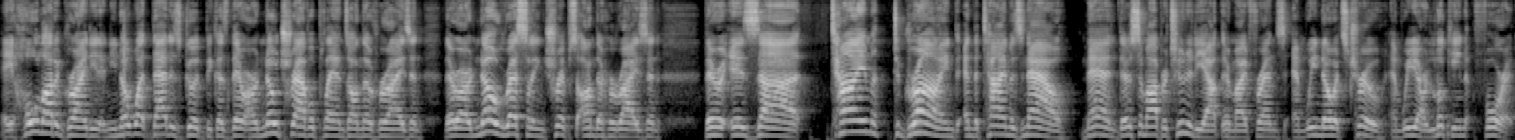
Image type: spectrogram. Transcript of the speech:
a whole lot of grinding, and you know what? That is good because there are no travel plans on the horizon. There are no wrestling trips on the horizon. There is uh, time to grind, and the time is now. Man, there's some opportunity out there, my friends, and we know it's true, and we are looking for it.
